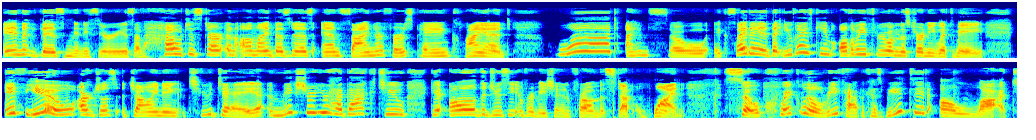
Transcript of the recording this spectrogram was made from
in this mini series of how to start an online business and sign your first paying client. What? I am so excited that you guys came all the way through on this journey with me. If you are just joining today, make sure you head back to get all the juicy information from step one. So, quick little recap because we did a lot,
